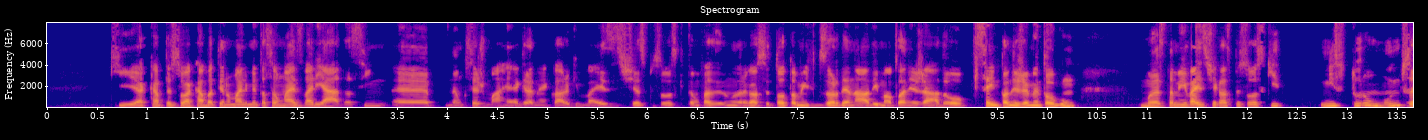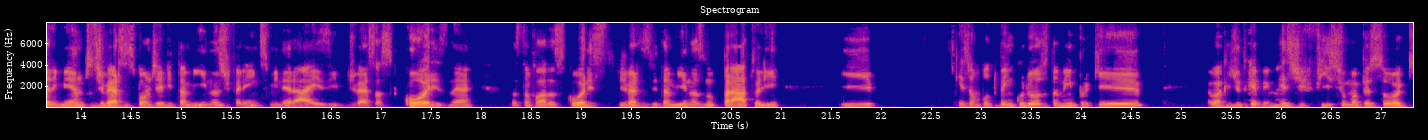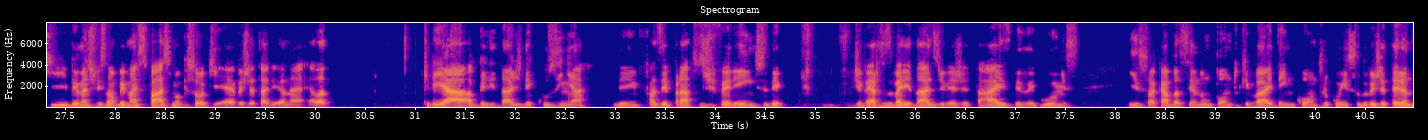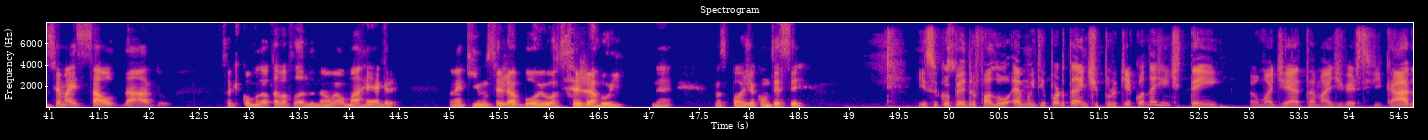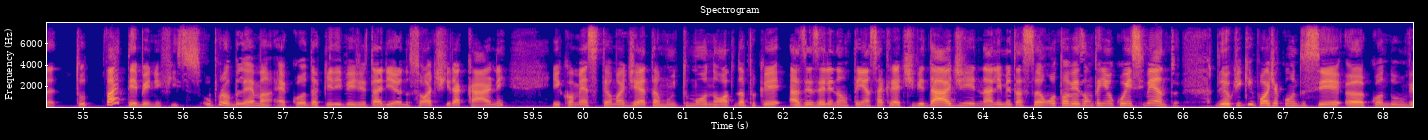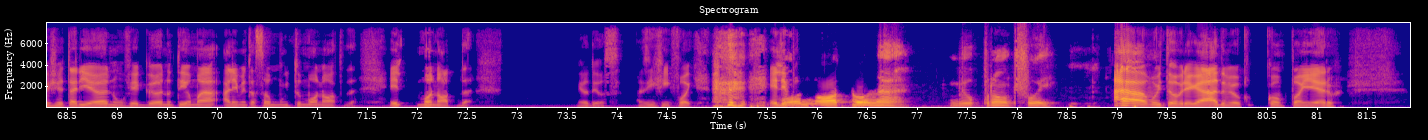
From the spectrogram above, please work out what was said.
que a pessoa acaba tendo uma alimentação mais variada, assim, é, não que seja uma regra, né? Claro que vai existir as pessoas que estão fazendo um negócio totalmente desordenado e mal planejado, ou sem planejamento algum, mas também vai existir aquelas pessoas que misturam muitos alimentos, diversas fontes de vitaminas diferentes, minerais e diversas cores, né? Nós estamos falando das cores, diversas vitaminas no prato ali, e esse é um ponto bem curioso também, porque eu acredito que é bem mais difícil uma pessoa que. Bem mais difícil, não, bem mais fácil uma pessoa que é vegetariana, ela criar a habilidade de cozinhar, de fazer pratos diferentes, de diversas variedades de vegetais, de legumes. Isso acaba sendo um ponto que vai de encontro com isso, do vegetariano ser mais saudável. Só que, como eu estava falando, não é uma regra. Não é que um seja bom e o outro seja ruim, né? Mas pode acontecer. Isso que o Pedro falou é muito importante, porque quando a gente tem uma dieta mais diversificada, tu vai ter benefícios. O problema é quando aquele vegetariano só tira carne e começa a ter uma dieta muito monótona, porque às vezes ele não tem essa criatividade na alimentação ou talvez não tenha o conhecimento. E o que, que pode acontecer uh, quando um vegetariano, um vegano tem uma alimentação muito monótona? Ele, monótona. Meu Deus. Mas enfim, foi. ele... Monótona. Meu, pronto, foi. Ah, muito obrigado, meu companheiro.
